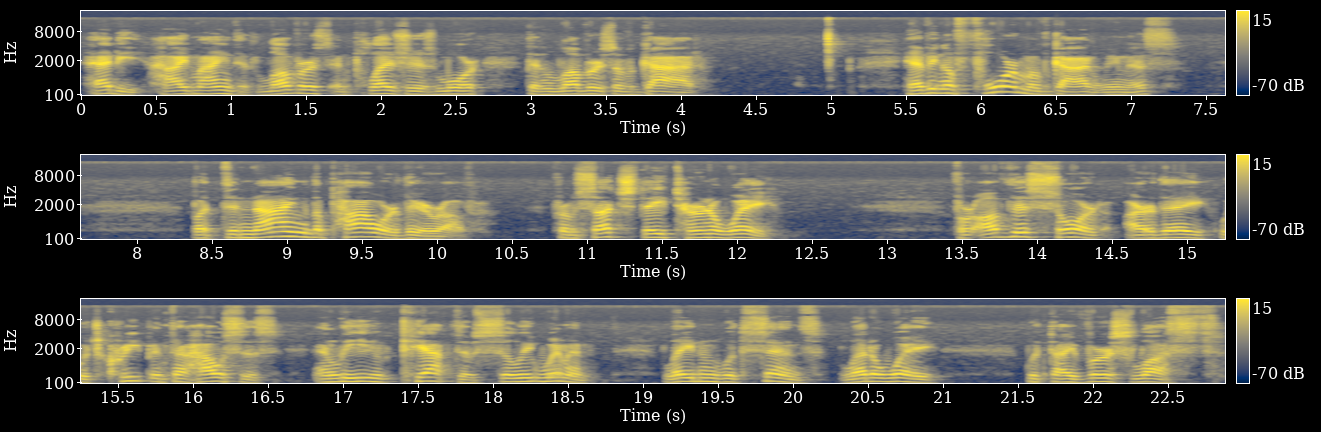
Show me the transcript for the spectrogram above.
heady, high minded, lovers and pleasures more than lovers of God, having a form of godliness, but denying the power thereof. From such they turn away. For of this sort are they which creep into houses and lead captive silly women, laden with sins, led away with diverse lusts,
